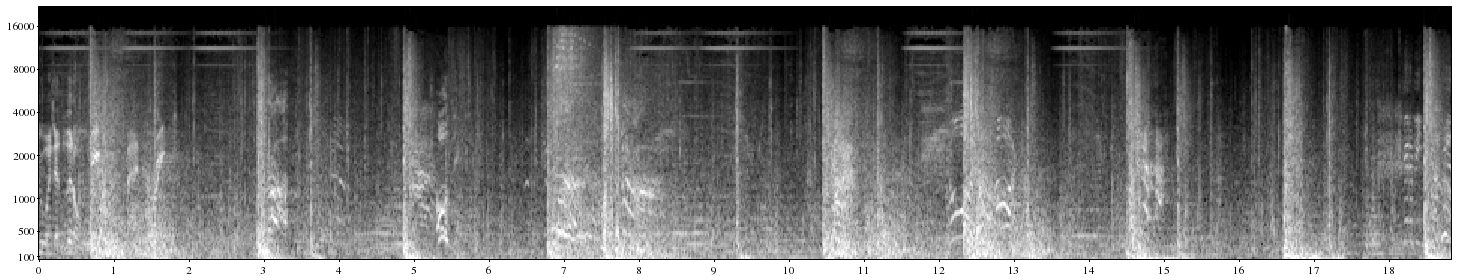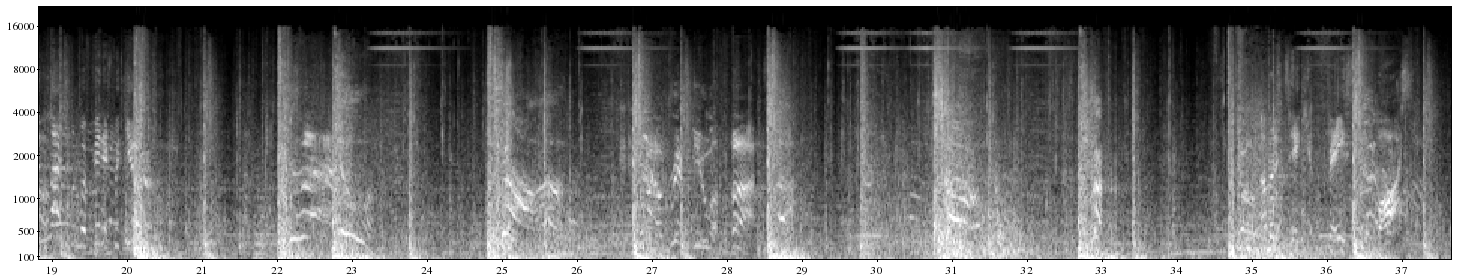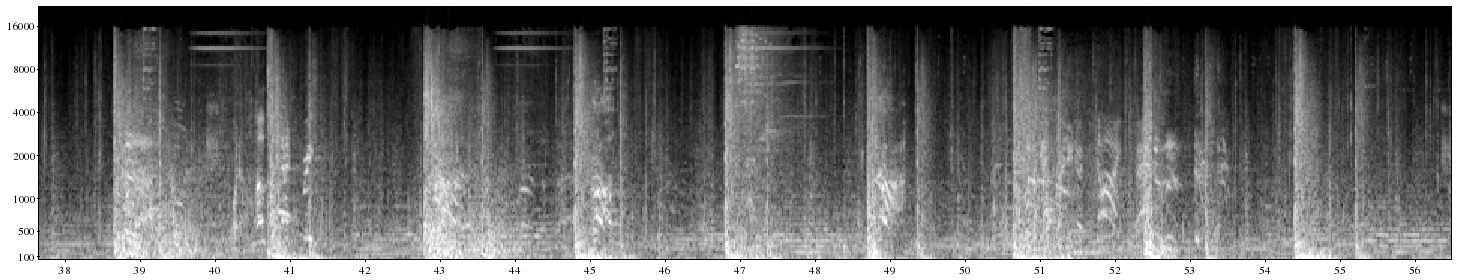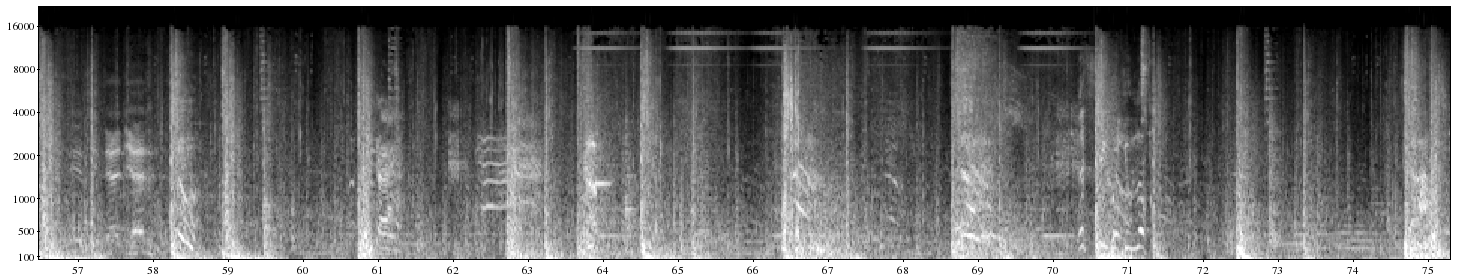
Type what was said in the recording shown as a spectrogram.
You into little pieces, fat freak. I'm gonna take your face to the boss. Wanna hug that freak? Get Ah!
